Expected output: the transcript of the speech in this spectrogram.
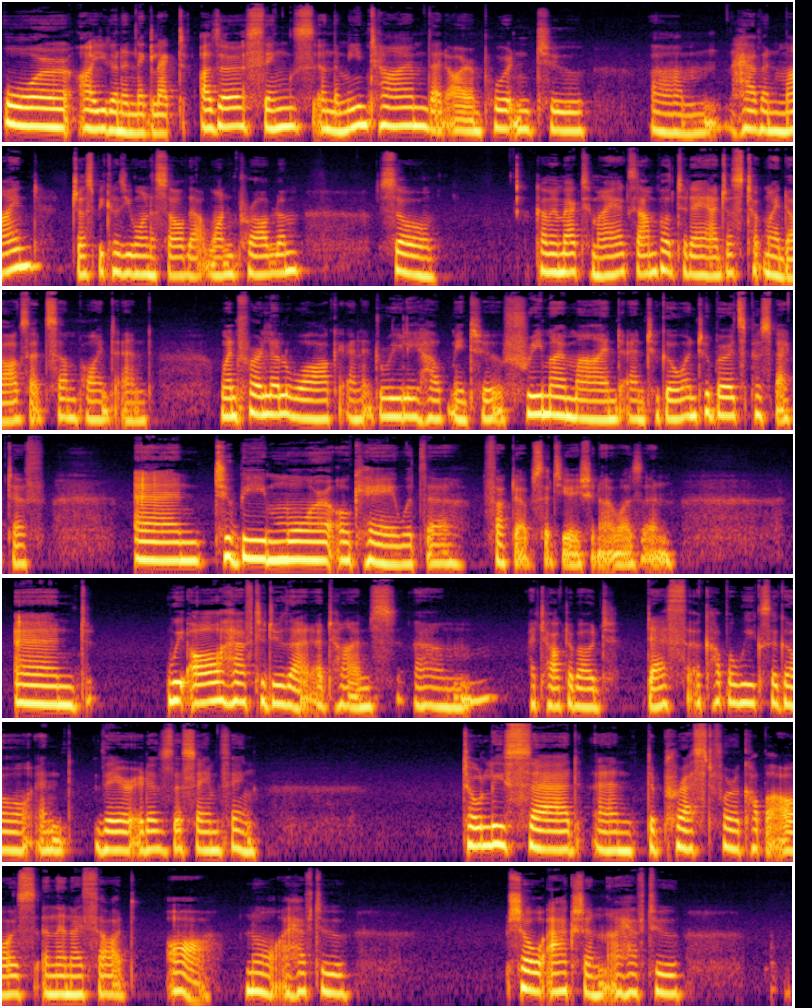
Or are you going to neglect other things in the meantime that are important to um, have in mind just because you want to solve that one problem? So, coming back to my example today, I just took my dogs at some point and went for a little walk, and it really helped me to free my mind and to go into Bird's perspective and to be more okay with the fucked up situation I was in. And we all have to do that at times. Um, I talked about death a couple weeks ago, and there it is the same thing totally sad and depressed for a couple hours. And then I thought, oh, no, I have to show action. I have to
